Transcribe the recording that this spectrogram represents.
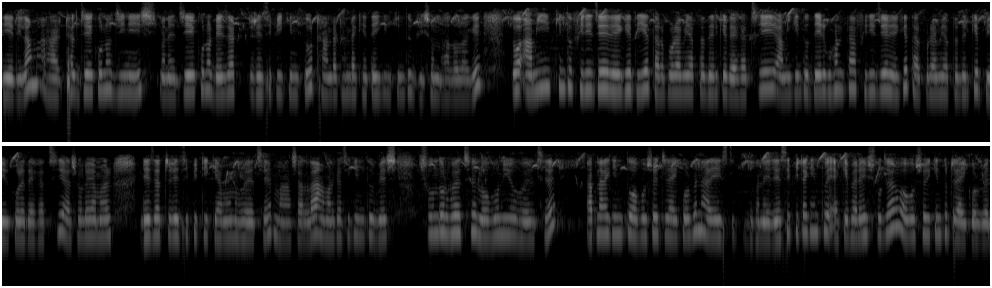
দিয়ে দিলাম। আর যে কোনো জিনিস মানে যে কোনো ডেজার্ট রেসিপি কিন্তু ঠান্ডা ঠান্ডা খেতেই কিন্তু ভীষণ ভালো লাগে। তো আমি কিন্তু ফ্রিজে রেখে দিয়ে তারপরে আমি আপনাদেরকে দেখাচ্ছি। আমি কিন্তু দেড় ঘণ্টা ফ্রিজে রেখে তারপরে আমি আপনাদেরকে বের করে দেখাচ্ছি আসলে আমার ডেজার্ট রেসিপিটি কেমন হয়েছে। মাশাল্লাহ আমার কাছে কিন্তু বেশ সুন্দর হয়েছে, লোভনীয় হয়েছে। আপনারা কিন্তু অবশ্যই ট্রাই করবেন আর এই মানে রেসিপিটা কিন্তু একেবারেই সোজা, অবশ্যই কিন্তু ট্রাই করবেন।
